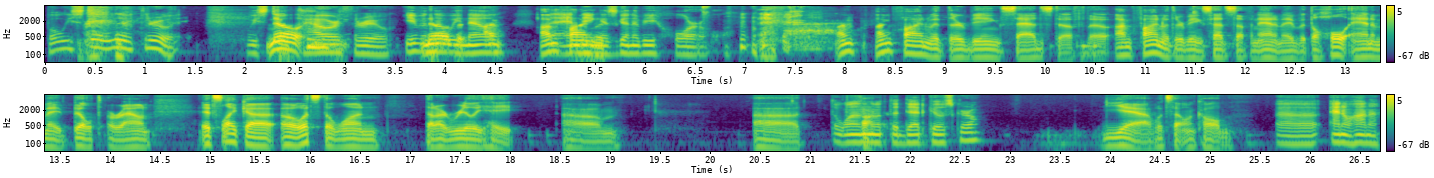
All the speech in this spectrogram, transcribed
but we still live through it. We still No, power through, even no, though we know I'm- I'm the fine ending with- is going to be horrible. I'm I'm fine with there being sad stuff though. I'm fine with there being sad stuff in anime, but the whole anime built around it's like uh oh, what's the one that I really hate? Um uh the one Fuck. with the dead ghost girl, yeah, what's that one called? uh, Anohana.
